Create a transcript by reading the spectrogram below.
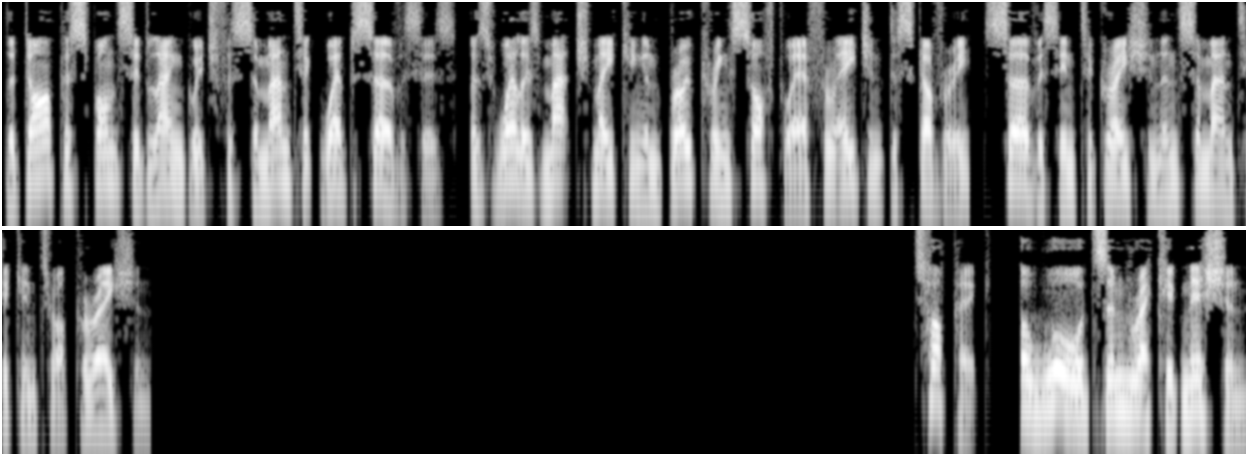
the DARPA-sponsored language for semantic web services, as well as matchmaking and brokering software for agent discovery, service integration and semantic interoperation. Topic: Awards and recognition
